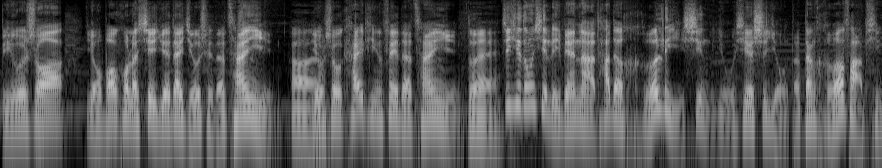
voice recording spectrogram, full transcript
比如说有包括了谢绝带酒水的餐饮，啊，有收开瓶费的餐饮。对，这些东西里边呢，它的合理性有些是有的，但合法性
